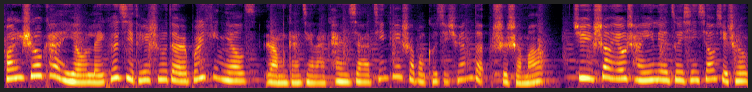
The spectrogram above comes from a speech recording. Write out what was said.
欢迎收看由雷科技推出的 Breaking News，让我们赶紧来看一下今天刷爆科技圈的是什么。据上游产业链最新消息称，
